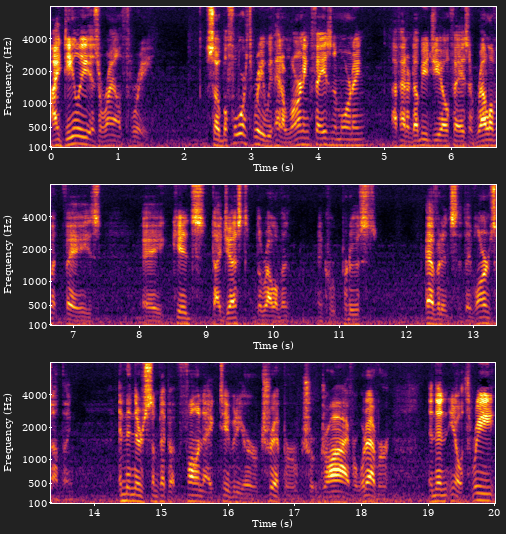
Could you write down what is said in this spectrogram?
Ideally, is around three. So before three, we've had a learning phase in the morning. I've had a WGO phase, a relevant phase. A kids digest the relevant and produce evidence that they've learned something and then there's some type of fun activity or trip or tr- drive or whatever, and then you know three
